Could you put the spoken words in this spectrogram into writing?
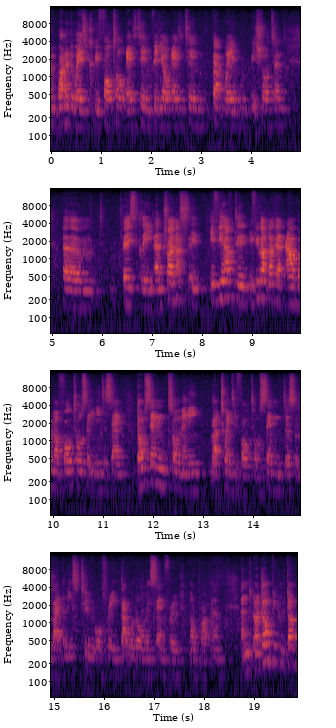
and one of the ways you could be photo editing, video editing, that way it would be shortened. Um, basically, and try not, if- you have to, if you got like an album of photos that you need to send, don't send so many, like 20 photos, send just like at least two or three, that would always send through, no problem. And uh, don't don't,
